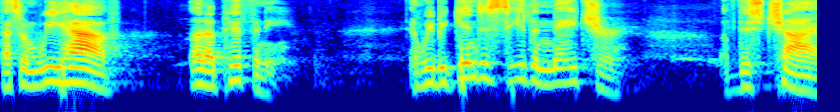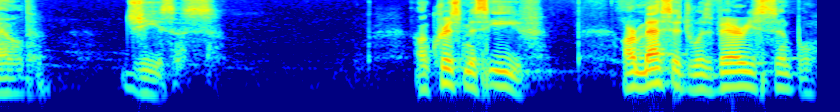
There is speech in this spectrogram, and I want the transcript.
That's when we have an epiphany. And we begin to see the nature of this child, Jesus. on Christmas Eve, our message was very simple.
